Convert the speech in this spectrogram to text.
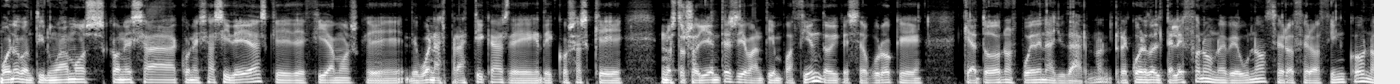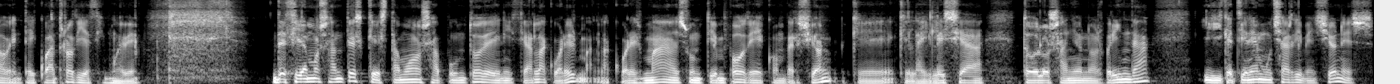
Bueno, continuamos con esa, con esas ideas que decíamos que de buenas prácticas, de, de cosas que nuestros oyentes llevan tiempo haciendo y que seguro que, que a todos nos pueden ayudar. Recuerdo el teléfono 91005-9419. Decíamos antes que estamos a punto de iniciar la cuaresma. La cuaresma es un tiempo de conversión que, que la Iglesia todos los años nos brinda y que tiene muchas dimensiones.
